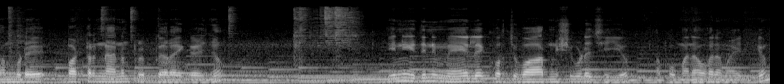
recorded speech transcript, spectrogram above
നമ്മുടെ ബട്ടർ നാനും പ്രിപ്പയർ ആയി കഴിഞ്ഞു. ഇനി ഇതിന് മേലെ കുറച്ച് വാർണിഷ് കൂടെ ചെയ്യും. അപ്പോൾ മനോഹരമായിരിക്കും.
